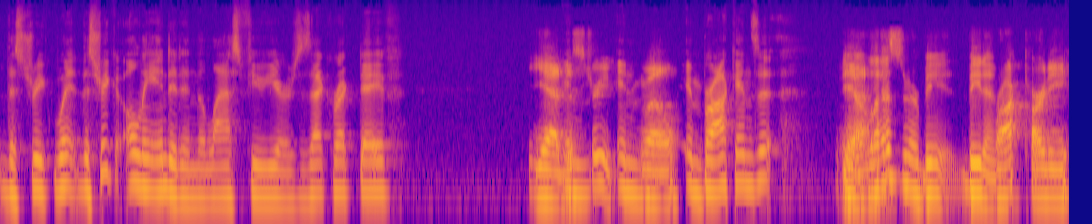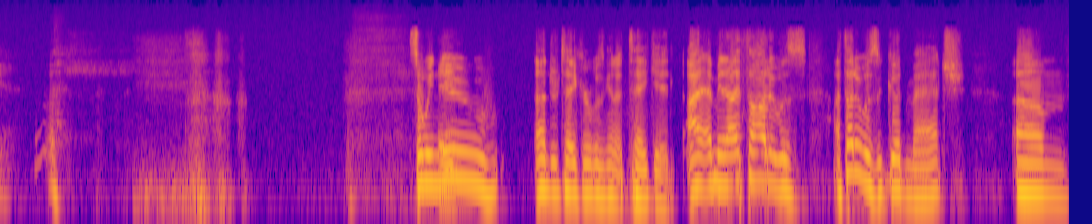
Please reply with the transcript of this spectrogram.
the streak. Went, the streak only ended in the last few years. Is that correct, Dave? Yeah, the in- street. in- well, in Brock ends it. Yeah, yeah. Lesnar beat beat him. Rock Party. So we Hey. knew Undertaker was going to take it. I, I mean, I thought it was, I thought it was a good match, um,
